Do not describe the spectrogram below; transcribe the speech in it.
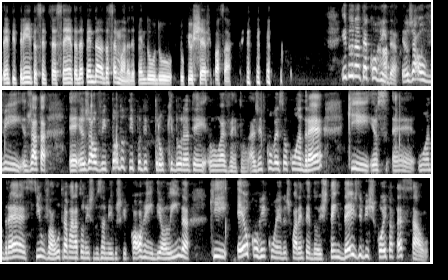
130, 160, depende da, da semana, depende do, do, do que o chefe passar. e durante a corrida, eu já ouvi, já tá, eu já ouvi todo tipo de truque durante o evento. A gente conversou com o André que eu, é, o André Silva, ultramaratonista dos amigos que correm de Olinda, que eu corri com ele os 42, tem desde biscoito até sal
